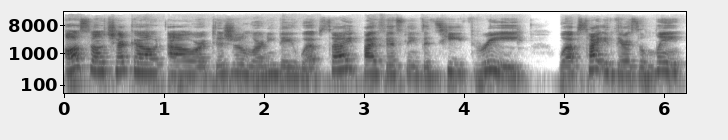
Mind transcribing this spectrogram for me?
Also, check out our Digital Learning Day website by visiting the T3 website, and there's a link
